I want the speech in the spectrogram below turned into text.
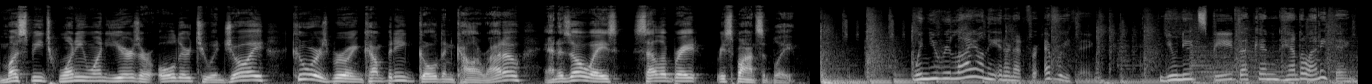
Must be 21 years or older to enjoy. Coors Brewing Company, Golden, Colorado. And as always, celebrate responsibly. When you rely on the internet for everything, you need speed that can handle anything.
